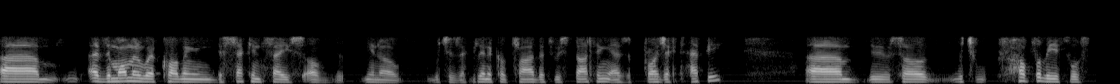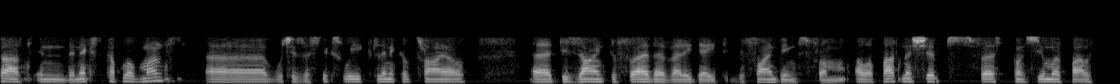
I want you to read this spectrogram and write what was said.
Um, at the moment, we're calling the second phase of, the, you know, which is a clinical trial that we're starting as a Project Happy. Um, so, which hopefully it will start in the next couple of months, uh, which is a six-week clinical trial uh, designed to further validate the findings from our partnership's first consumer pilot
